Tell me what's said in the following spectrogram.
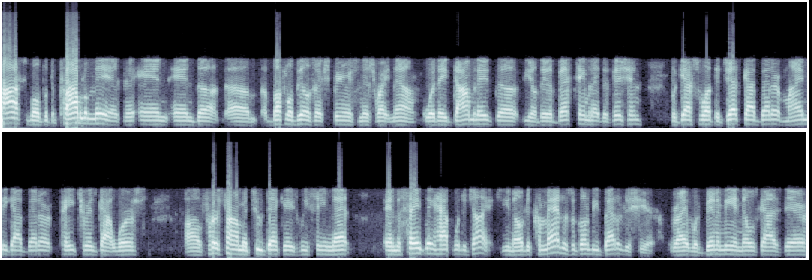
possible, but the problem is, and and the um, Buffalo Bills are experiencing this right now, where they dominate the, you know, they're the best team in that division but guess what? The Jets got better. Miami got better. Patriots got worse. Uh, first time in two decades we've seen that. And the same thing happened with the Giants. You know, the Commanders are going to be better this year, right? With Bieniemy and those guys there.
